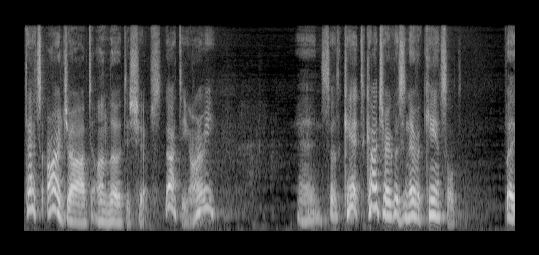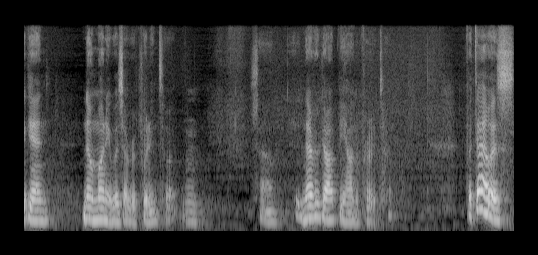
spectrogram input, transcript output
that's our job to unload the ships, not the Army. And so the, the contract was never canceled. But again, no money was ever put into it. Mm. So it never got beyond the prototype. But that was,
